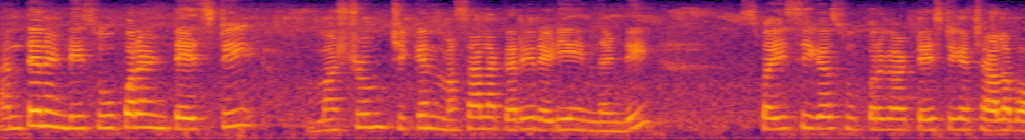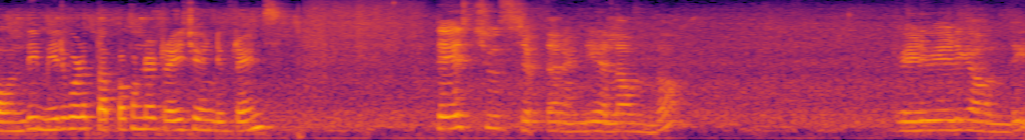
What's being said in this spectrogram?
అంతేనండి super and tasty mushroom chicken masala curry ready అయిందండి. స్పైసీగా సూపర్గా టేస్టీగా చాలా బాగుంది. మీరు కూడా తప్పకుండా ట్రై చేయండి ఫ్రెండ్స్. టేస్ట్ చూసి చెప్తానండి ఎలా ఉందో. వేడివేడిగా ఉంది.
